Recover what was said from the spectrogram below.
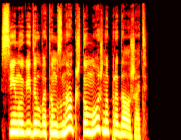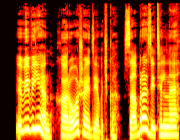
Син увидел в этом знак, что можно продолжать. «Вивьен – хорошая девочка, сообразительная.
